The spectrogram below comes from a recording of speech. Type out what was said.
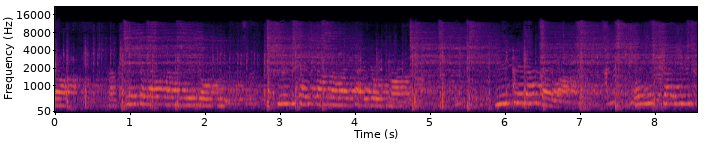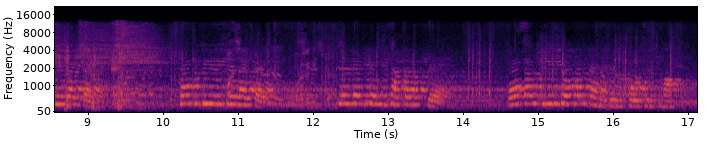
は学生者側から入場し球技会館側へ退場します。優秀団体は演劇祭優秀大会東北優秀大会訓練展示参加学生大川市優勝大会の順に行進します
